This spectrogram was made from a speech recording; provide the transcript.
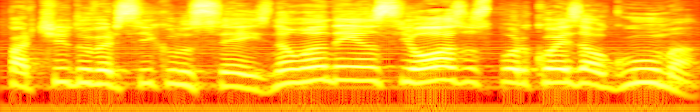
A partir do versículo 6. Não andem ansiosos por coisa alguma,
